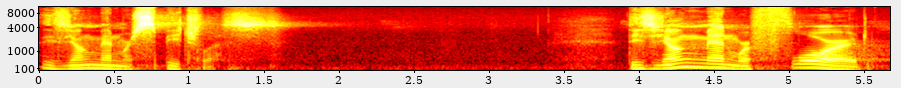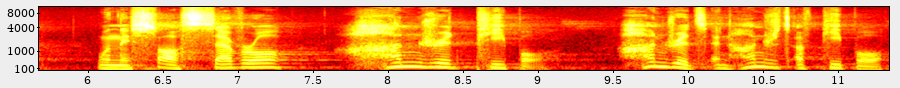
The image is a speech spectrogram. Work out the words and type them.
these young men were speechless. These young men were floored when they saw several hundred people, hundreds and hundreds of people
